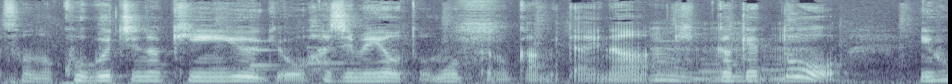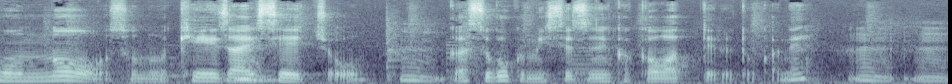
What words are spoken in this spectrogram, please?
その小口の金融業を始めようと思ったのかみたいなうんきっかけと、うんうん日本のその経済成長うんがすごく密接に関わってるとかね、うんうんうんうん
